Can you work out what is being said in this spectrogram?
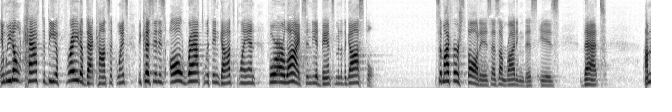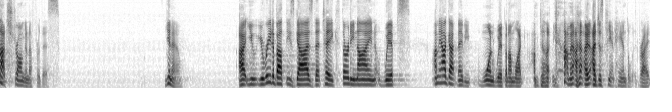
And we don't have to be afraid of that consequence because it is all wrapped within God's plan for our lives in the advancement of the gospel. So, my first thought is, as I'm writing this, is that I'm not strong enough for this. You know, I, you, you read about these guys that take 39 whips. I mean, I got maybe one whip and I'm like, I'm done. I mean, I, I just can't handle it, right?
